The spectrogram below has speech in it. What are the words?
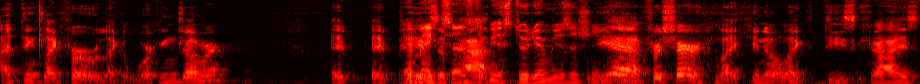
I think like for like a working drummer, it it it makes sense path. to be a studio musician. Yeah, think? for sure. Like you know, like these guys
